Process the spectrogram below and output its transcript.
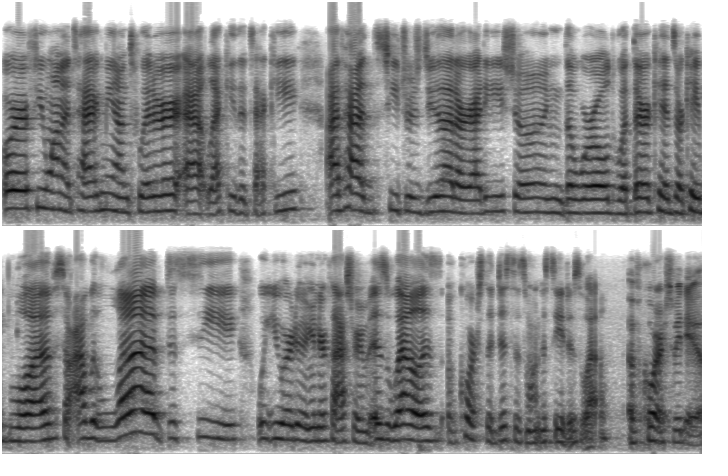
Or if you want to tag me on Twitter at Leckey the Techie. I've had teachers do that already, showing the world what their kids are capable of. So I would love to see what you are doing in your classroom, as well as, of course, the DISs want to see it as well. Of course, we do.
